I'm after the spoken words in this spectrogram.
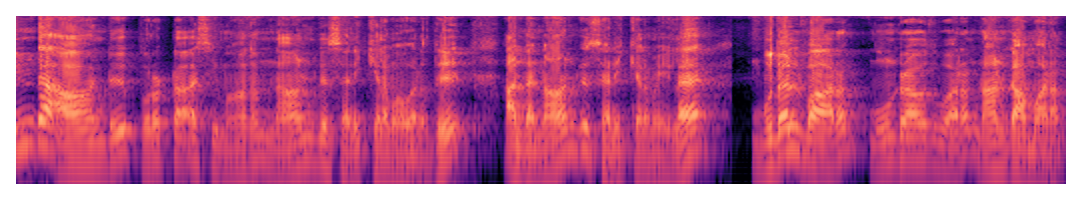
இந்த ஆண்டு புரட்டாசி மாதம் நான்கு சனிக்கிழமை வருது. அந்த நான்கு சனிக்கிழமையில் முதல் வாரம் மூன்றாவது வாரம் நான்காம் வாரம்.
